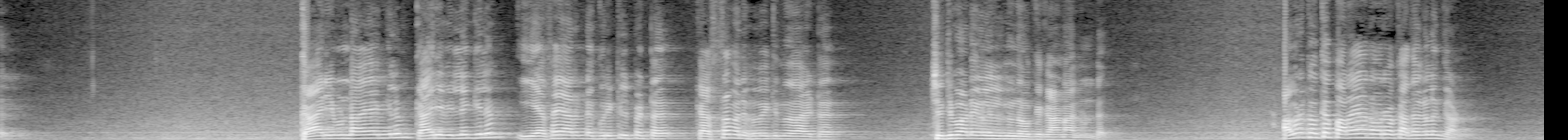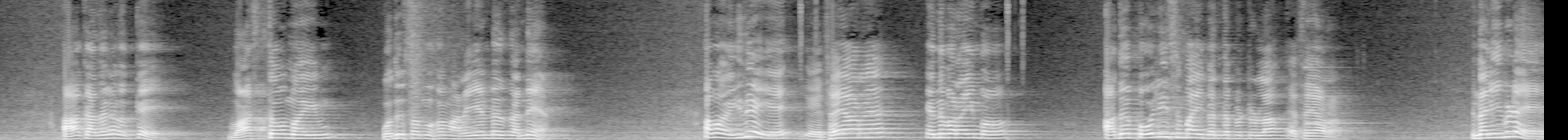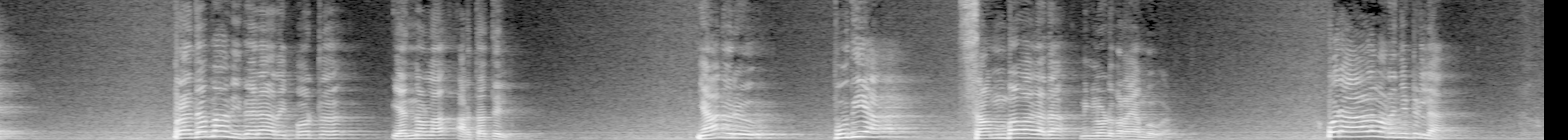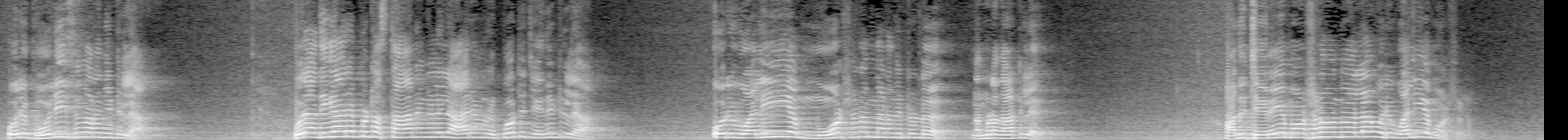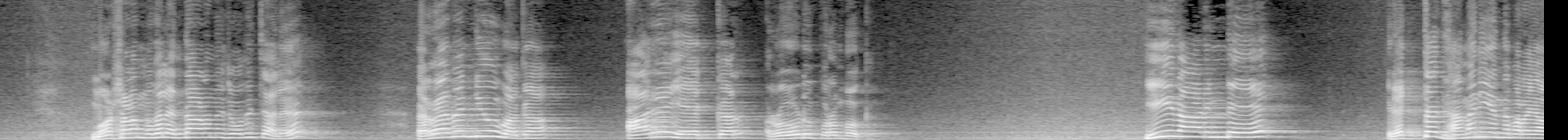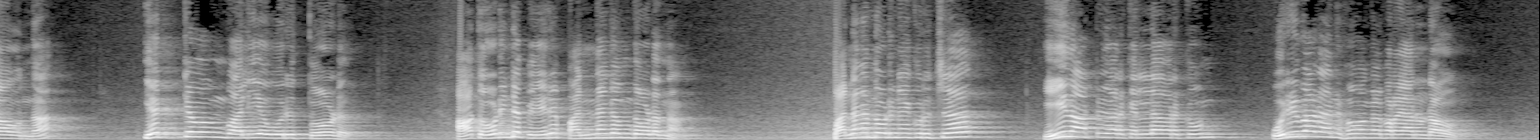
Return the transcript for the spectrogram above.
കാര്യമുണ്ടായെങ്കിലും കാര്യമില്ലെങ്കിലും ഈ എഫ് ഐ ആറിന്റെ കുരുക്കിൽപ്പെട്ട് കഷ്ടമനുഭവിക്കുന്നതായിട്ട് ചുറ്റുപാടുകളിൽ നിന്ന് നമുക്ക് കാണാനുണ്ട്. അവർക്കൊക്കെ പറയാൻ ഓരോ കഥകളും കാണും. ആ കഥകളൊക്കെ വാസ്തവമായും പൊതുസമൂഹം അറിയേണ്ടത് തന്നെയാണ്. അപ്പോൾ ഇത് എഫ് ഐ ആർ എന്ന് പറയുമ്പോൾ അത് പോലീസുമായി ബന്ധപ്പെട്ടുള്ള എഫ് ഐ ആറാണ് എന്നാൽ ഇവിടെ പ്രഥമ വിവര റിപ്പോർട്ട് എന്നുള്ള അർത്ഥത്തിൽ ഞാനൊരു പുതിയ സംഭവകഥ നിങ്ങളോട് പറയാൻ പോവുകയാണ്. ഒരാൾ പറഞ്ഞിട്ടില്ല. ഒരു പോലീസ് പറഞ്ഞിട്ടില്ല. ഒരു അധികാരപ്പെട്ട സ്ഥാനങ്ങളിൽ ആരും റിപ്പോർട്ട് ചെയ്തിട്ടില്ല. ഒരു വലിയ മോഷണം നടന്നിട്ടുണ്ട് നമ്മുടെ നാട്ടിൽ അത് ചെറിയ മോഷണമൊന്നുമല്ല ഒരു വലിയ മോഷണം. മോഷണം മുതൽ എന്താണെന്ന് ചോദിച്ചാൽ റവന്യൂ വക അര ഏക്കർ റോഡ് പുറമ്പോക്ക്. ഈ നാടിന്റെ രക്തധമനി എന്ന് പറയാവുന്ന ഏറ്റവും വലിയ ഒരു തോട്. ആ തോടിന്റെ പേര് പന്നകം തോടെന്നാണ്. പന്നകം തോടിനെ കുറിച്ച് ഈ നാട്ടുകാർക്ക് എല്ലാവർക്കും ഒരുപാട് അനുഭവങ്ങൾ പറയാനുണ്ടാവും.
